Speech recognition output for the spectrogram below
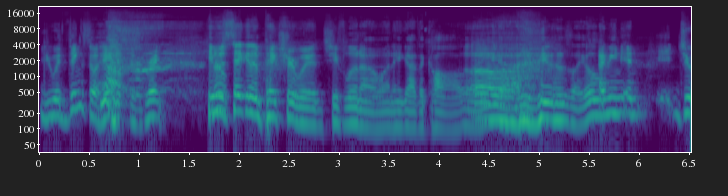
You would think so. Hey, this is great. He No. was taking a picture with Chief Luna when he got the call. Like, Oh. yeah, he was like, "Oh, I mean, and to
